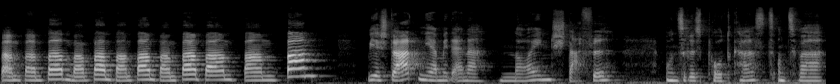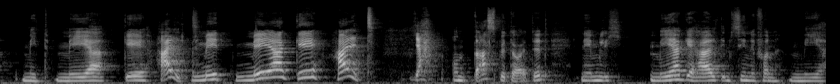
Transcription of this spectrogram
Bam, bam, bam, bam, bam, bam, bam, bam, bam, bam, bam, bam. Wir starten ja mit einer neuen Staffel unseres Podcasts und zwar mit mehr Gehalt. Mit mehr Gehalt. Ja, und das bedeutet nämlich mehr Gehalt im Sinne von mehr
